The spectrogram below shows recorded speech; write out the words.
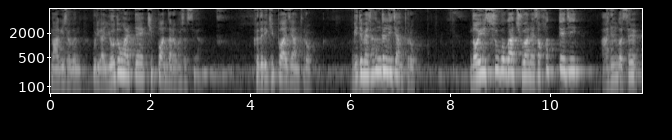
마귀 적은 우리가 요동할 때 기뻐한다라고 하셨어요. 그들이 기뻐하지 않도록 믿음에서 흔들리지 않도록 너희 수고가 주 안에서 헛되지 않은 것을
